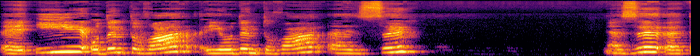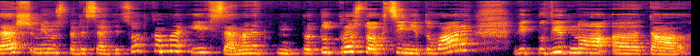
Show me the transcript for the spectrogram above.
Е, І один товар, і один товар е, з, з е, теж мінус 50%, і все. У мене тут просто акційні товари. Відповідно, е, та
